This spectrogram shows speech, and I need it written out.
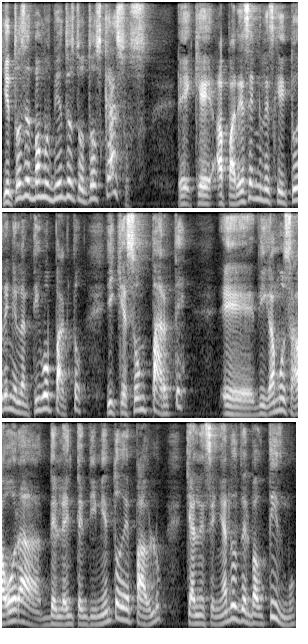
Y entonces vamos viendo estos dos casos eh, que aparecen en la escritura en el antiguo pacto y que son parte, digamos ahora, del entendimiento de Pablo, que al enseñarnos del bautismo,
